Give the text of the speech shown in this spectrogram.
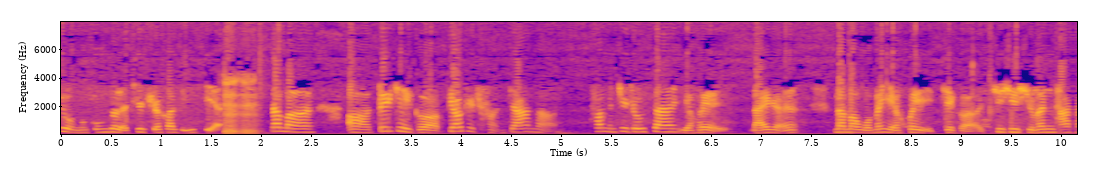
对我们工作的支持和理解。嗯嗯。那么啊，对这个标志厂家呢，他们这周三也会来人。那么我们也会这个继续询问他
